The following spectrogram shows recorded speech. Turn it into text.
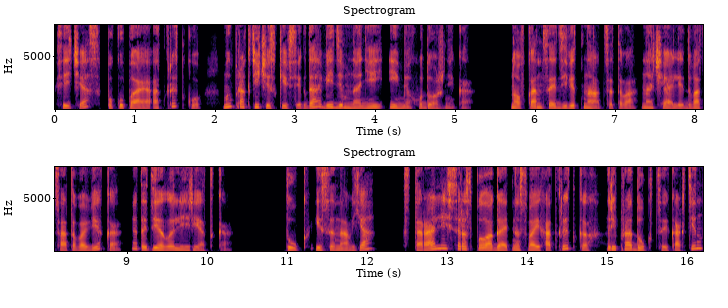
Сейчас, покупая открытку, мы практически всегда видим на ней имя художника. Но в конце XIX — начале XX века это делали редко. Тук и сыновья старались располагать на своих открытках репродукции картин,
